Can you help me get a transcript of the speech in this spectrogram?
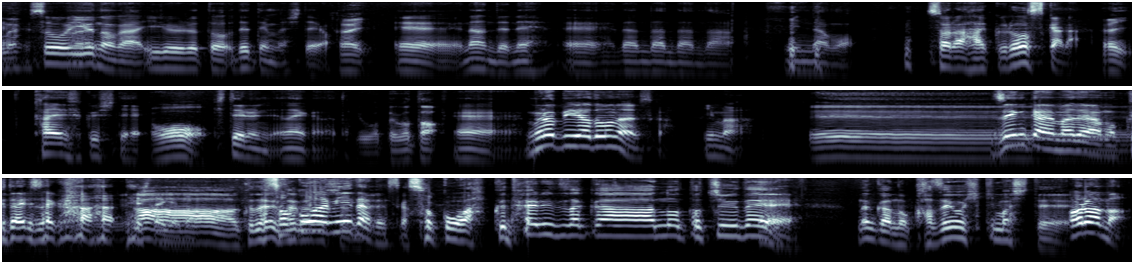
どねえー。そういうのがいろいろと出てましたよ、はい。えーなんでね、えーだんだんだんだんみんなも 空白ロスからはい。回復してきてるんじゃないかなと、ー。よかったよかった。えー村 P はどうなんですか？今えー。前回まではもう下り坂でしたけど、あーねそこは見えたんですか？そこは下り坂の途中で、えなんかあの風邪をひきまして。あらま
